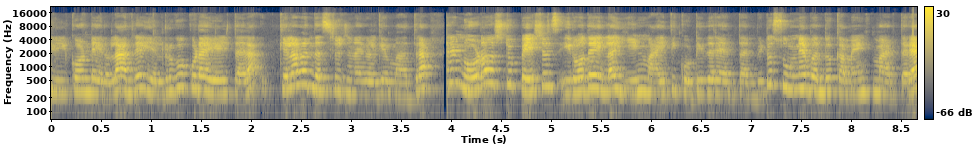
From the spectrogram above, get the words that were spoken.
ತಿಳ್ಕೊಂಡೇ ಇರಲ್ಲ. ಅಂದ್ರೆ ಎಲ್ರಿಗೂ ಕೂಡ ಹೇಳ್ತಾ ಇಲ್ಲ. ಕೆಲವೊಂದಷ್ಟು ಜನಗಳಿಗೆ ಮಾತ್ರ. ಅಂದ್ರೆ ನೋಡೋ ಅಷ್ಟು ಪೇಷನ್ಸ್ ಇರೋದೇ ಇಲ್ಲ. ಏನ್ ಮಾಹಿತಿ ಕೊಟ್ಟಿದ್ದಾರೆ ಅಂತ ಅಂದ್ಬಿಟ್ಟು ಸುಮ್ಮನೆ ಬಂದು ಕಮೆಂಟ್ ಮಾಡ್ತಾರೆ.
